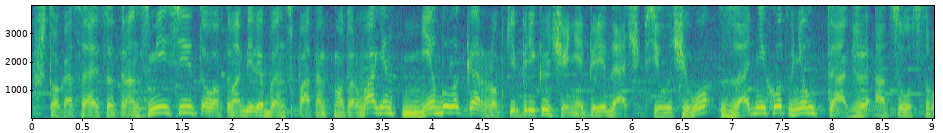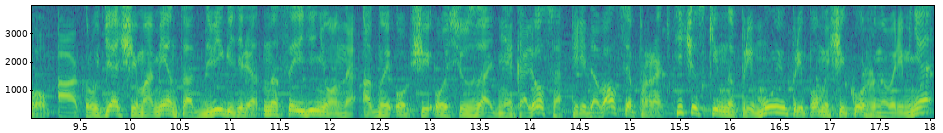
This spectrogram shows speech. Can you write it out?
Что касается трансмиссии, то в автомобиле Benz Patent Motorwagen не было коробки переключения передач, в силу чего задний ход в нем также отсутствовал. А крутящий момент от двигателя на соединенное одной общей осью задние колеса передавался практически напрямую при помощи кожаного ремня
